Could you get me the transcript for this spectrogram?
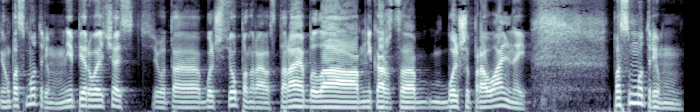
Ну, посмотрим. Мне первая часть вот, а, больше всего понравилась. Вторая была, мне кажется, больше провальной. Посмотрим.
